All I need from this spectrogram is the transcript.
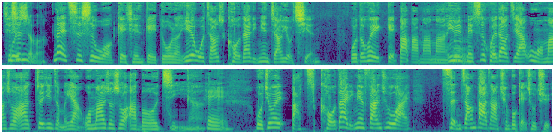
其实什么？那一次是我给钱给多了，因为我只要是口袋里面只要有钱，我都会给爸爸妈妈。因为每次回到家问我妈说啊，最近怎么样，我妈就说啊，不急呀。嘿，我就会把口袋里面翻出来，整张大账全部给出去。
